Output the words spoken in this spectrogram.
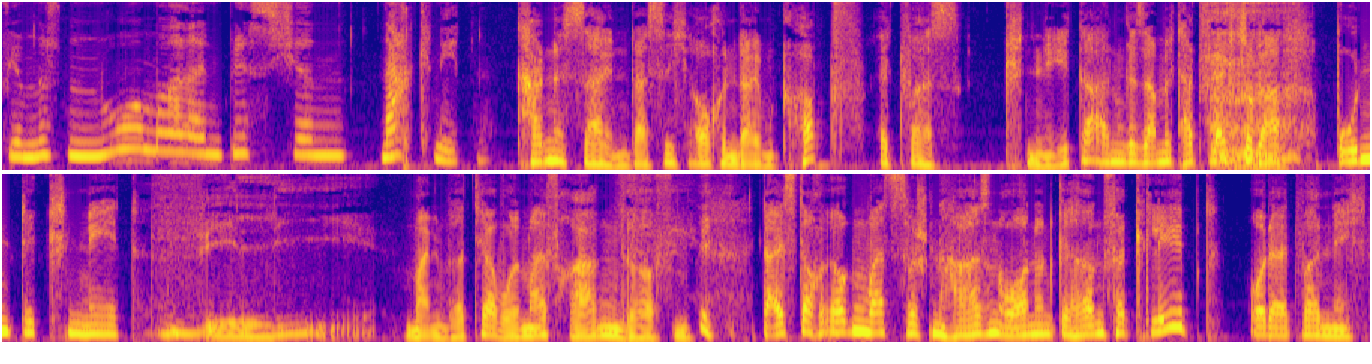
Wir müssen nur mal ein bisschen nachkneten. Kann es sein, dass sich auch in deinem Kopf etwas Knete angesammelt hat? Vielleicht sogar bunte Knete? Willi. Man wird ja wohl mal fragen dürfen. Da ist doch irgendwas zwischen Hasenohren und Gehirn verklebt. Oder etwa nicht?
